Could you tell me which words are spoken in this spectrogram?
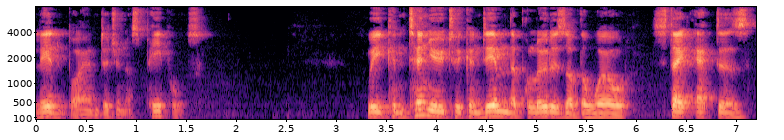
led by Indigenous peoples. We continue to condemn the polluters of the world, state actors,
